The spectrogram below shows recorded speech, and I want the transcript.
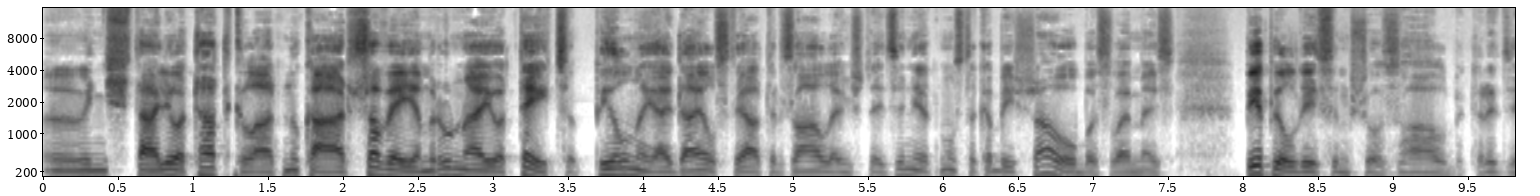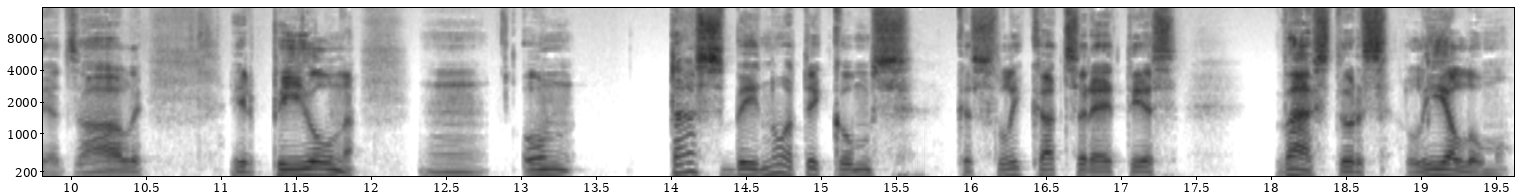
viņš tā ļoti atklāti, nu kā ar saviem runājot, teica, pilnajai Dailas teātras zālē. Viņš teica, ziniet, mums tā kā bija šaubas, vai mēs piepildīsim šo zāli, bet redziet, zāli ir pilna. Mm, un tas bija notikums, kas lika atcerēties vēstures lielumu.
